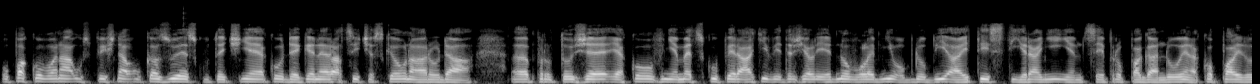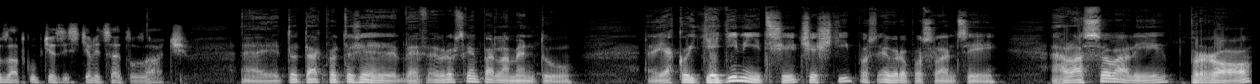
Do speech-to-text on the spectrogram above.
opakovaná, úspěšná ukazuje skutečně jako degeneraci českého národa, e, protože jako v Německu Piráti vydrželi jedno volební období a i ty stýraní Němci propagandou je nakopali do zadku, protože zjistili, co je to zač. E, je to tak, protože ve v Evropském parlamentu jako jediný tři čeští europoslanci hlasovali pro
